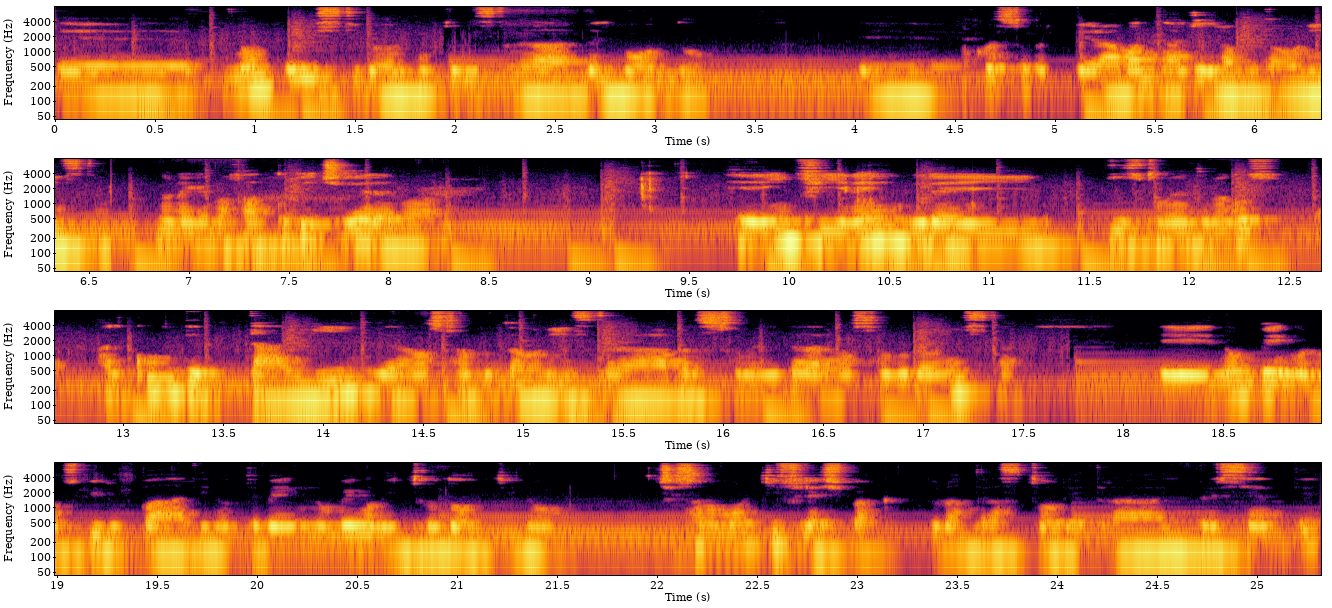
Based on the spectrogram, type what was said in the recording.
eh, non realistico dal punto di vista della, del mondo. Eh, questo perché era a vantaggio della protagonista. Non è che mi ha fatto piacere, ma... E infine direi giustamente una cosa, alcuni dettagli della nostra protagonista, della personalità della nostra protagonista, eh, non vengono sviluppati, non, te, non vengono introdotti, no? ci sono molti flashback durante la storia tra il presente,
